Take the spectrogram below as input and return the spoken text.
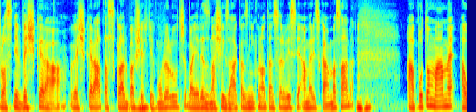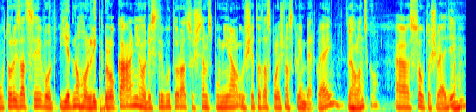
vlastně veškerá, veškerá ta skladba všech těch modelů, třeba jeden z našich zákazníků na ten servis je americká ambasáda. Mm-hmm. A potom máme autorizaci od jednoho li- lokálního distributora, což jsem vzpomínal, už je to ta společnost Klimberg. Vej? To je Holandsko? Eh, jsou to Švédi, uh-huh.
